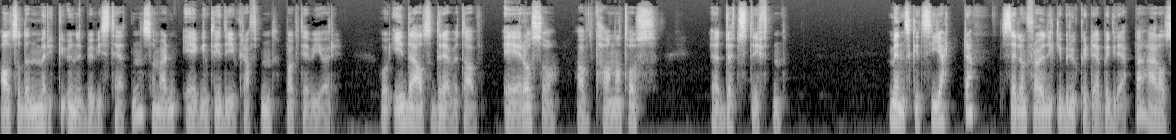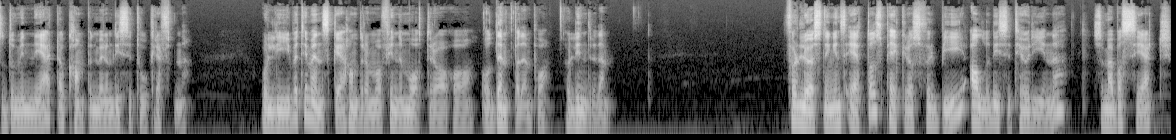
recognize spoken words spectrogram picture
altså den mørke underbevisstheten som er den egentlige drivkraften bak det vi gjør, og id er altså drevet av eros og av thanatos, eh, dødsdriften. Menneskets hjerte, selv om Freud ikke bruker det begrepet, er altså dominert av kampen mellom disse to kreftene. Og livet til mennesket handler om å finne måter å, å, å dempe dem på, og lindre dem. Forløsningens etos peker oss forbi alle disse teoriene som er basert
